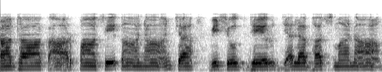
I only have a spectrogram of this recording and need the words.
तथा कार्पासिकानां च विशुद्धिर्जलभस्मना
